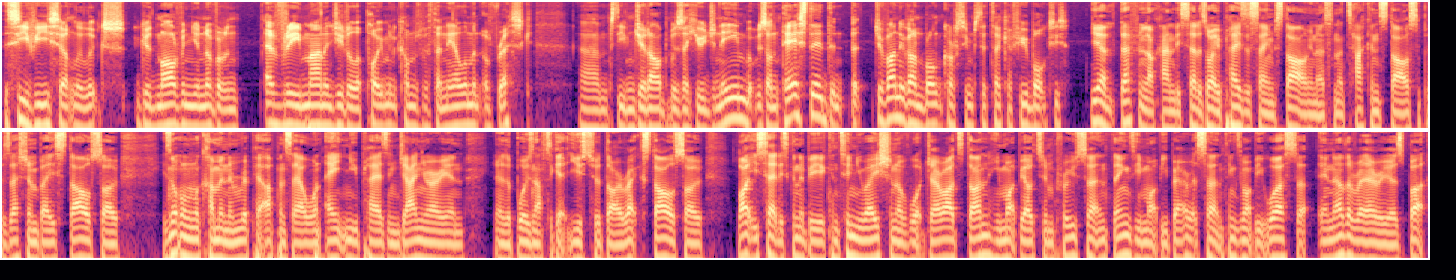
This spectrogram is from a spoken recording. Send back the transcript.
the CV certainly looks good. Marvin, you're never in every managerial appointment comes with an element of risk. Um, Steven Gerrard was a huge name, but was untested. And, but Giovanni Van Bronckhorst seems to tick a few boxes. Yeah, definitely. Like Andy said as well, he plays the same style. You know, it's an attacking style, it's a possession based style. So he's not going to come in and rip it up and say I want eight new players in January and you know the boys have to get used to a direct style. So like you said, it's going to be a continuation of what Gerrard's done. He might be able to improve certain things. He might be better at certain things. He might be worse in other areas. But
